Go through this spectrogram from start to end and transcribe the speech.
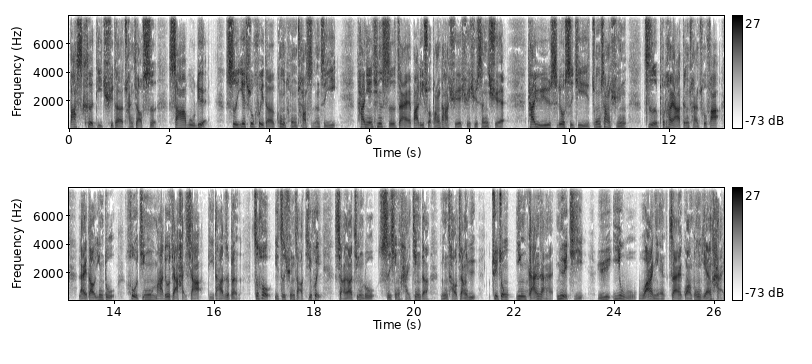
巴斯克地区的传教士沙乌略。是耶稣会的共同创始人之一。他年轻时在巴黎索邦大学学习神学。他于16世纪中上旬自葡萄牙登船出发，来到印度，后经马六甲海峡抵达日本。之后一直寻找机会，想要进入实行海禁的明朝疆域。最终因感染疟疾，于1552年在广东沿海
